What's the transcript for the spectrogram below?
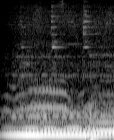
you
